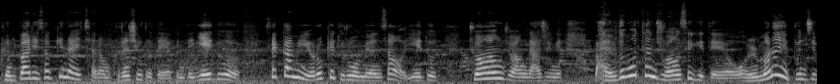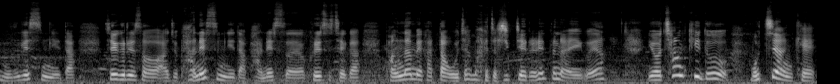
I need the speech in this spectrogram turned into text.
금발이 섞인 아이처럼 그런 식으로 돼요. 근데 얘도 색감이 이렇게 들어오면서 얘도 주황주황 나중에 말도 못한 주황색이 돼요. 얼마나 예쁜지 모르겠습니다. 제가 그래서 아주 반했습니다. 반했어요. 그래서 제가 박람회 갔다 오자마자 식재를 했던 아이고요. 이 청키도 못지않게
